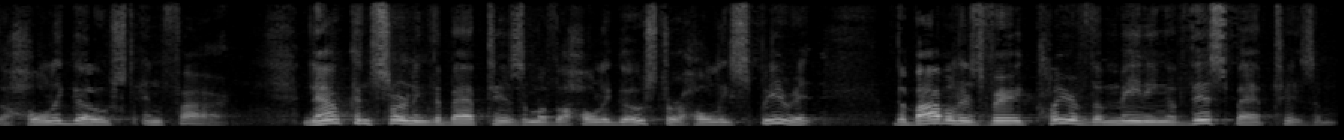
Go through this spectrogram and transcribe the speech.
the Holy Ghost, and fire. Now, concerning the baptism of the Holy Ghost or Holy Spirit, the Bible is very clear of the meaning of this baptism.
